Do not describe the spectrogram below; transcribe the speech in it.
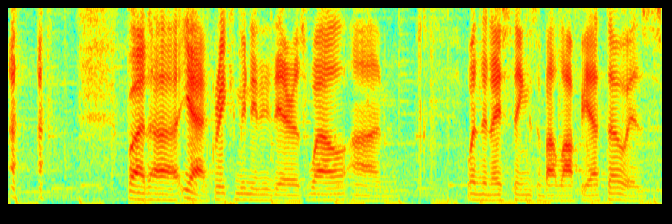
but uh, yeah, great community there as well. Um, one of the nice things about Lafayette, though, is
